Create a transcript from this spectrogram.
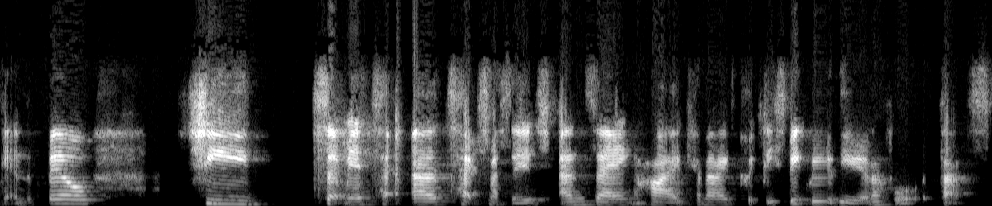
getting the bill, she sent me a, te- a, text message and saying, Hi, can I quickly speak with you? And I thought, that's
